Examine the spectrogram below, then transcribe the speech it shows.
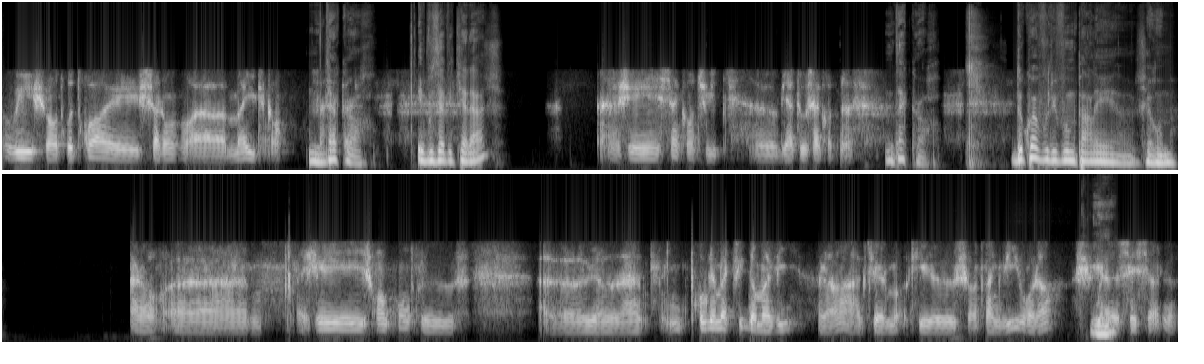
Oui, je suis entre Troyes et Chalon, à Maïlcan. D'accord. Et vous avez quel âge? Euh, J'ai 58, euh, bientôt 59. D'accord. De quoi voulez-vous me parler, euh, Jérôme? Alors, euh, j'ai, je rencontre euh, euh, un- une problématique dans ma vie, là, actuellement, que euh, je suis en train de vivre, là. Je suis Oui. assez seul.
